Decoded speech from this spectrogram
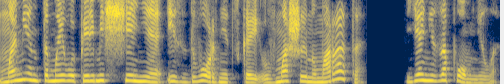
Момента моего перемещения из Дворницкой в машину Марата я не запомнила.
